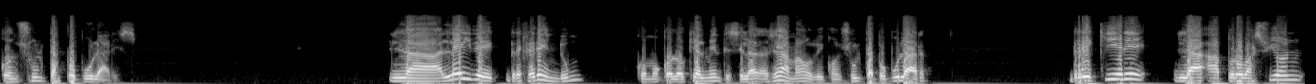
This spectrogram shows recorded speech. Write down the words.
consultas populares. La ley de referéndum, como coloquialmente se la llama, o de consulta popular, requiere la aprobación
